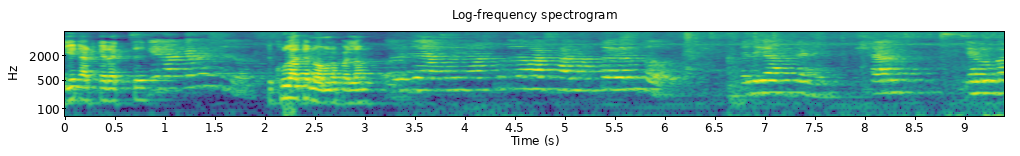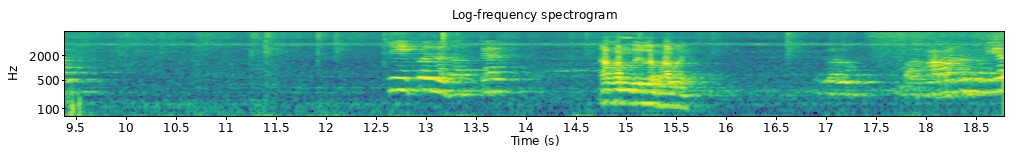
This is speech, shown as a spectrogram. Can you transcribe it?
গেট আটকে রাখতে। খোলা কেন আমরা পেলাম? ওই যে আমি নামাজ পড়তে যাওয়ার সাড়ে নটা হয়ে গেল তো এদিকে আসতে নেই সাড়ে এগারোটা কি আলহামদুলিল্লাহ ভালোই। বাবার ইয়ে।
